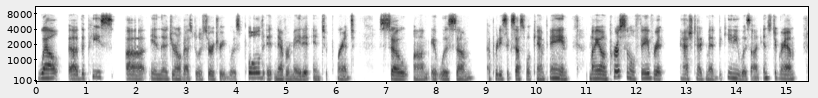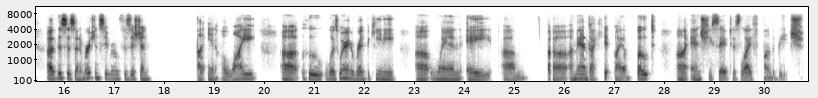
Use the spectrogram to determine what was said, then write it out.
Well, uh, the piece uh, in the Journal of Vascular Surgery was pulled. It never made it into print. So um, it was um, a pretty successful campaign. My own personal favorite hashtag MedBikini was on Instagram. Uh, this is an emergency room physician uh, in Hawaii uh, who was wearing a red bikini uh, when a um, uh, a man got hit by a boat and she saved his life on the beach.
